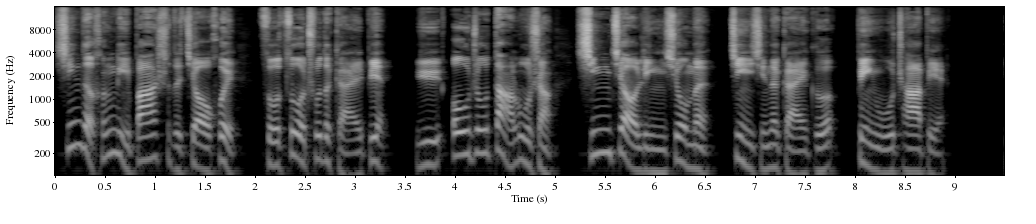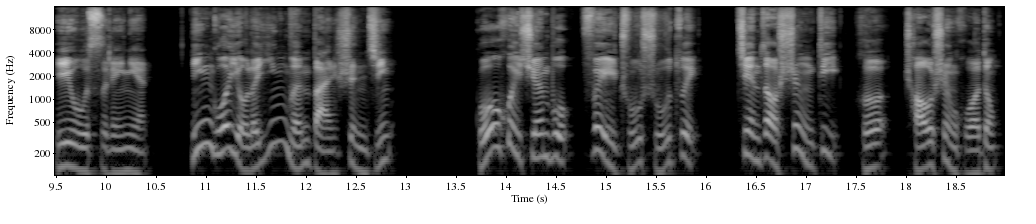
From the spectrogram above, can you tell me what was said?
新的亨利八世的教会所做出的改变与欧洲大陆上新教领袖们进行的改革并无差别。一五四零年，英国有了英文版圣经，国会宣布废除赎罪。建造圣地和朝圣活动，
